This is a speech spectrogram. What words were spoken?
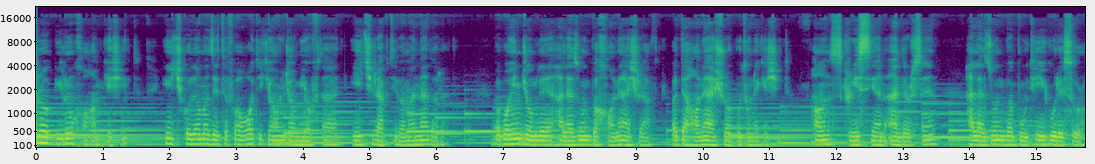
را بیرون خواهم کشید. هیچ کدام از اتفاقاتی که آنجا میافتد هیچ ربطی به من ندارد. و با این جمله حلزون به خانه اش رفت و دهانه اش را بتونه کشید. هانس کریستیان اندرسن حلزون و بوته گل سرخ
